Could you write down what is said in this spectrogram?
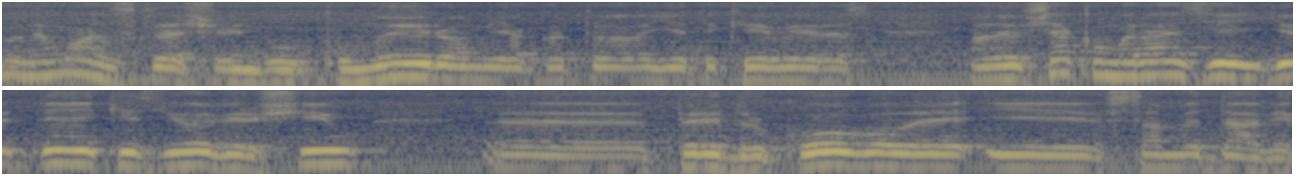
Ну, не можна сказати, що він був кумиром, як ото є такий вираз, але в всякому разі деякі з його віршів е, передруковували і в самвидаві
